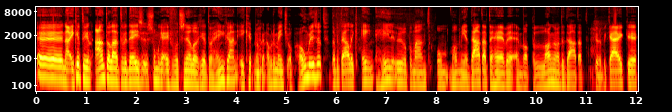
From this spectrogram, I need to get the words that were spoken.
Uh, nou, ik heb er een aantal. Laten we deze sommige even wat sneller doorheen gaan. Ik heb nog ja. een abonnementje op HomeWizard. Daar betaal ik 1 hele euro per maand om wat meer data te hebben. En wat langer de data te kunnen bekijken.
